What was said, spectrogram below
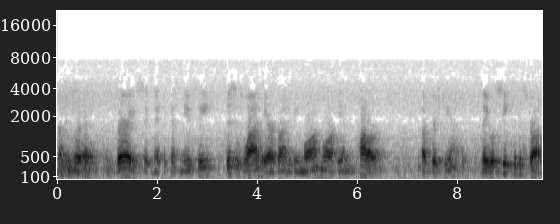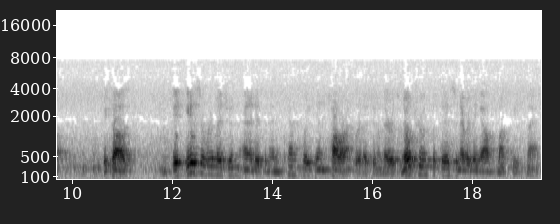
Something that. Very significant. And you see, this is why they are going to be more and more intolerant of Christianity. They will seek to destroy it because it is a religion and it is an intensely intolerant religion, and there is no truth but this, and everything else must be smashed.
